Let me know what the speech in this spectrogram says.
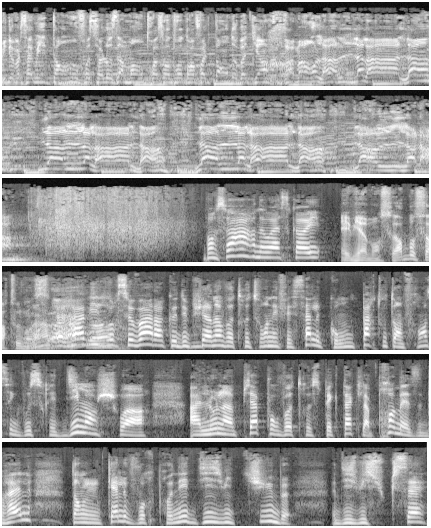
une valse à mille temps, faut seul aux amants, 333 fois le temps de bâtir un roman, la la la la, la la la la, la la la la, la la la. Bonsoir Arnaud Ascoy. Eh bien, bonsoir, bonsoir tout le monde. Ravi de vous recevoir alors que depuis un an, votre tournée fait salle comble partout en France et que vous serez dimanche soir à l'Olympia pour votre spectacle La Promesse Brel, dans lequel vous reprenez 18 tubes, 18 succès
